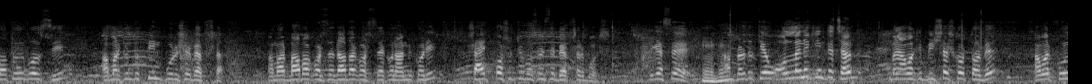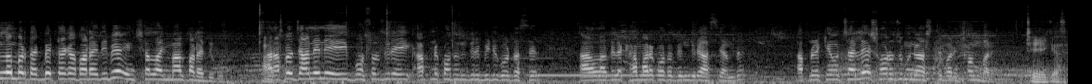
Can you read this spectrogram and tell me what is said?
প্রথমে বলছি আমার কিন্তু তিন পুরুষের ব্যবসা। আমার বাবা করছে দাদা করছে এখন আমি করি। ষাট পঁয়ষট্টি বছর হচ্ছে ব্যবসার বয়স ঠিক আছে? আপনারা তো কেউ অনলাইনে কিনতে চান মানে আমাকে বিশ্বাস করতে হবে আমার ফোন নাম্বার থাকবে টাকা পাঠিয়ে দিবে ইনশাল্লাহ আমি মাল পাঠিয়ে দেবো। আর আপনারা জানেন এই বছর ধরে আপনি কতদিন ধরে ভিডিও করতেছেন? আর আল্লাহ দিলে খামারে কতদিন ধরে আছি আমরা। আপনারা কেউ চাইলে সরজমিনে আসতে পারেন সোমবারে। ঠিক আছে।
